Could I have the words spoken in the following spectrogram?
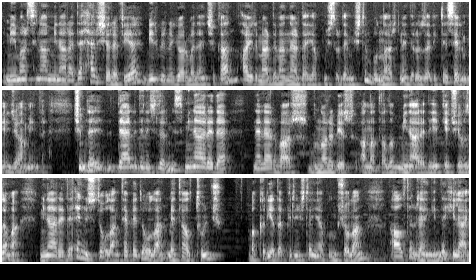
Mimar Sinan minarede her şerefiye birbirini görmeden çıkan ayrı merdivenler de yapmıştır demiştim. Bunlar nedir özellikle Selimiye Camii'nde. Şimdi değerli dinleyicilerimiz minarede neler var bunları bir anlatalım. Minare deyip geçiyoruz ama minarede en üstte olan tepede olan metal tunç, bakır ya da pirinçten yapılmış olan altın renginde hilal.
